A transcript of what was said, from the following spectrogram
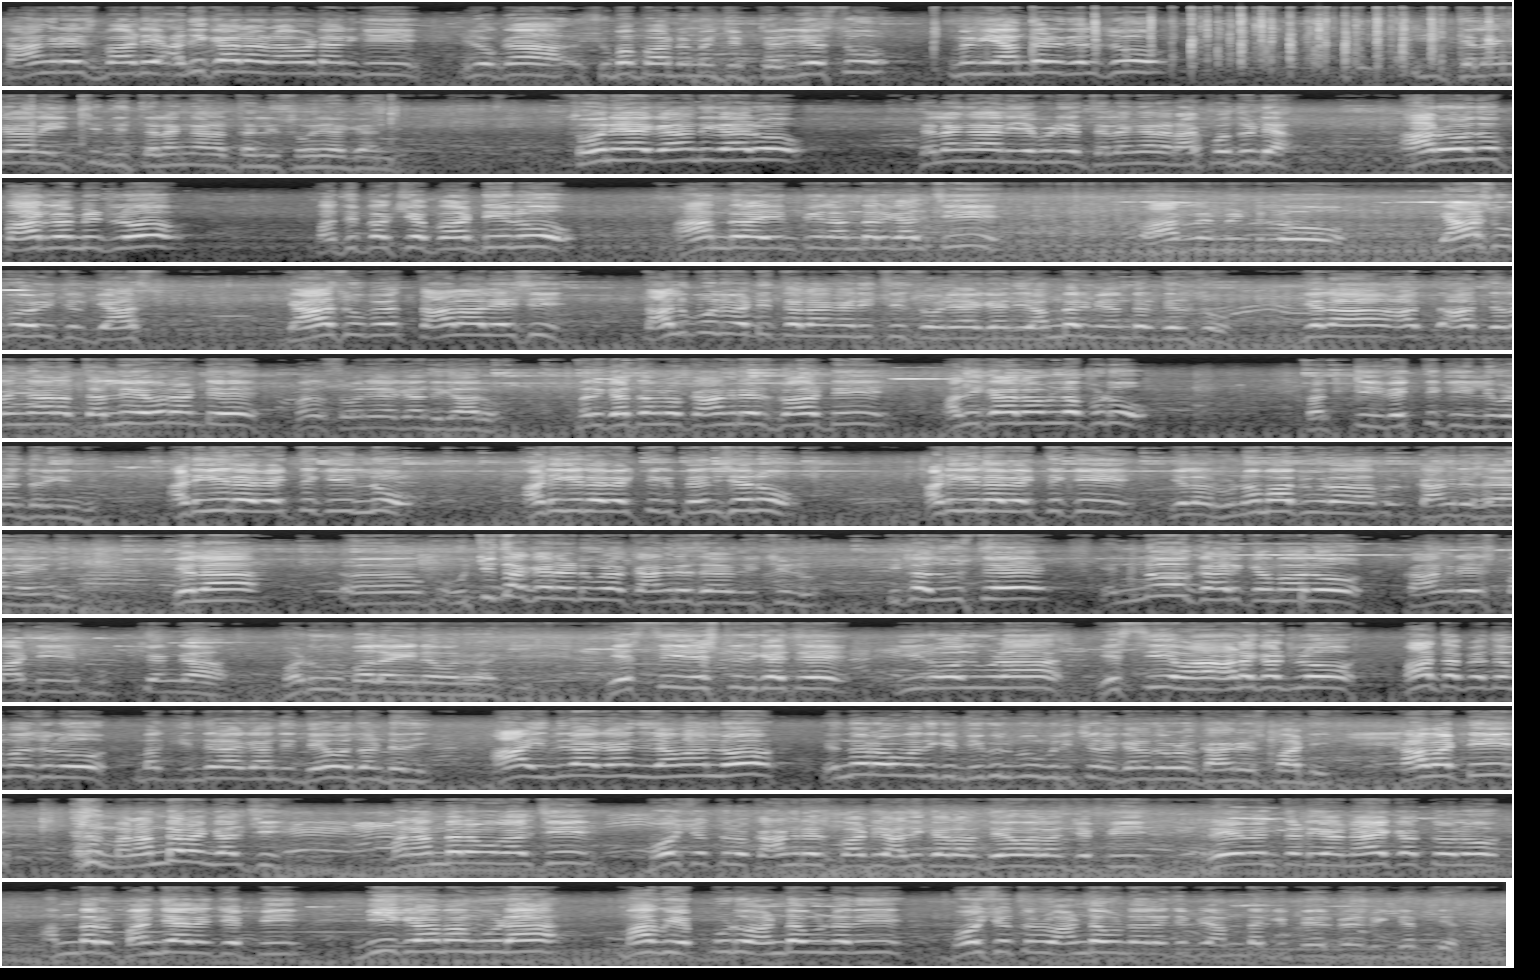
కాంగ్రెస్ పార్టీ అధికారం రావడానికి ఇది ఒక శుభ పార్లమెంట్ చెప్పి తెలియజేస్తూ మరి మీ అందరికీ తెలుసు ఈ తెలంగాణ ఇచ్చింది తెలంగాణ తల్లి సోనియా గాంధీ. సోనియా గాంధీ గారు తెలంగాణ ఇవ్వడి తెలంగాణ రాకపోతుండే. ఆ రోజు పార్లమెంట్లో ప్రతిపక్ష పార్టీలు ఆంధ్ర ఎంపీలు అందరు కలిసి పార్లమెంటులో గ్యాస్ ఉపయోగించారు గ్యాస్ గ్యాస్ ఉపయోగించి తాళాలేసి తలుపులు పెట్టి తెలంగాణ ఇచ్చి సోనియా గాంధీ. అందరు మీ అందరికి తెలుసు. ఇలా ఆ- తెలంగాణ తల్లి ఎవరు అంటే మన సోనియా గాంధీ గారు. మరి గతంలో కాంగ్రెస్ పార్టీ అధికారంలో అప్పుడు ప్రతి వ్యక్తికి ఇల్లు ఇవ్వడం జరిగింది. అడిగిన వ్యక్తికి ఇల్లు అడిగిన వ్యక్తికి పెన్షను అడిగిన వ్యక్తికి ఇలా రుణమాఫీ కూడా కాంగ్రెస్ హయాంలో అయింది. ఇలా ఉచిత కరెంటు కూడా కాంగ్రెస్ హయాంలో ఇచ్చిండు ఇట్లా చూస్తే ఎన్నో కార్యక్రమాలు కాంగ్రెస్ పార్టీ ముఖ్యంగా బడుగు బలైన వారికి ఎస్సీ ఎస్టీకి అయితే ఈ రోజు కూడా ఎస్సీ అడగట్లో పాత పెద్ద మనుషులు మాకు ఇందిరాగాంధీ దేవత ఉంటుంది ఆ ఇందిరాగాంధీ జమాన్లో ఎందరో మందికి మిగులు భూములు ఇచ్చిన ఘనత కూడా కాంగ్రెస్ పార్టీ. కాబట్టి మనందరం కలిసి మనందరం కలిసి భవిష్యత్తులో కాంగ్రెస్ పార్టీ అధికారం దేవాలని చెప్పి రేవంత్ రెడ్డి గారి నాయకత్వంలో అందరూ పనిచేయాలని చెప్పి మీ గ్రామం కూడా మాకు ఎప్పుడు అండ ఉన్నది భవిష్యత్తులో అండ ఉండాలని చెప్పి అందరికీ పేరు పేరు విజ్ఞప్తి చేస్తుంది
